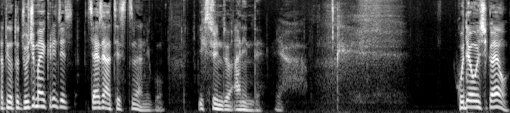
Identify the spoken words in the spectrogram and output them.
같은 것도 조지 마이클은 이제 재즈 아티스트는 아니고 익스트림도 아닌데. 야. 고대원 씨가요.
